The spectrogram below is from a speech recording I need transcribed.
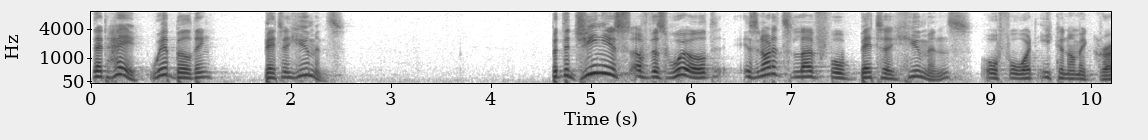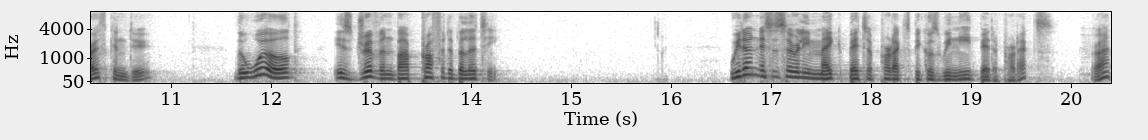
that, hey, we're building better humans. But the genius of this world is not its love for better humans or for what economic growth can do. the world is driven by profitability. We don't necessarily make better products because we need better products, right?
